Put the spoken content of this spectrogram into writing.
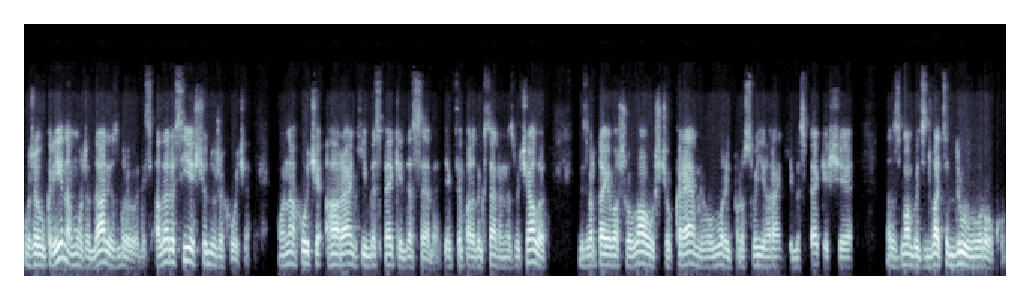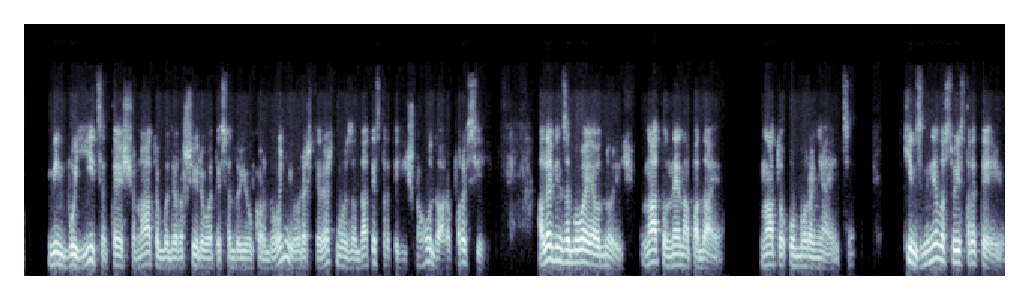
Уже Україна може далі озброюватись. Але Росія що дуже хоче? Вона хоче гарантій безпеки для себе. Як це парадоксально не звучало, і звертаю вашу увагу, що Кремль говорить про свої гарантії безпеки ще з, мабуть, з 22-го року. Він боїться те, що НАТО буде розширюватися до його кордонів, і врешті-решт може завдати стратегічного удару по Росії. Але він забуває одну річ: НАТО не нападає, НАТО обороняється. Втім, змінило свою стратегію.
